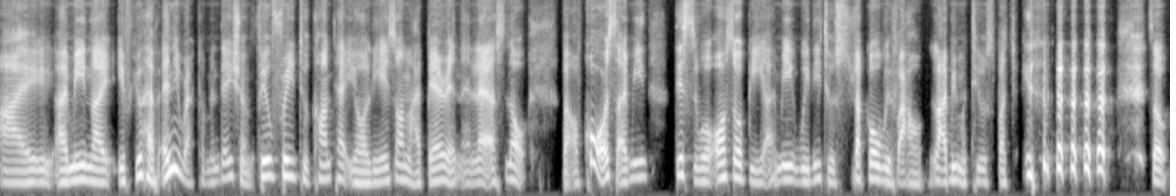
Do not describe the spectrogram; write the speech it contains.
I, I mean, like, if you have any recommendation, feel free to contact your liaison librarian and let us know. But of course, I mean, this will also be, I mean, we need to struggle with our library materials budget. so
